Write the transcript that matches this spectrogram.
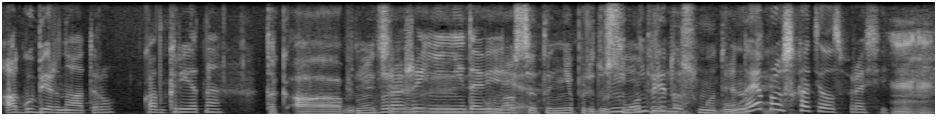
А губернатору? Конкретно? Так, а, понимаете, Выражение недоверия. у нас это не предусмотрено. Не, не предусмотрено. Вот. Я просто хотела спросить. Угу.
